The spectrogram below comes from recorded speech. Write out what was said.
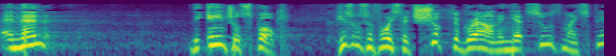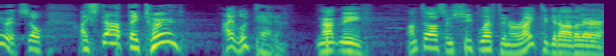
And then the angel spoke. His was a voice that shook the ground and yet soothed my spirit. So I stopped, I turned, I looked at him. Not me. I'm tossing sheep left and right to get out of there.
